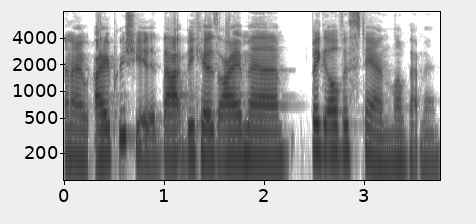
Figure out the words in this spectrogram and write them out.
And I, I appreciated that because I'm a big Elvis stan. Love that man.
